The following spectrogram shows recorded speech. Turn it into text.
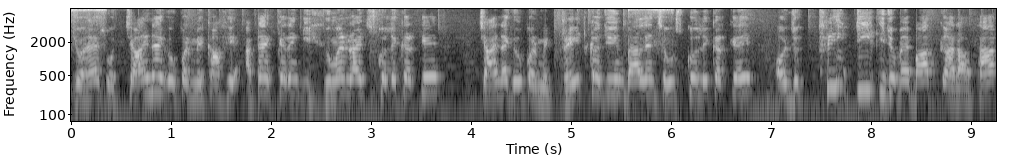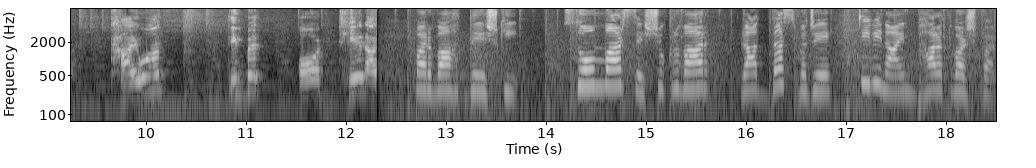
जो है, वो चाइना के ऊपर में काफ़ी अटैक करेंगी ह्यूमन राइट्स को लेकर के चाइना के ऊपर में ट्रेड का जो इम्बैलेंस है उसको लेकर के, और जो थ्री टी की जो मैं बात कर रहा था ताइवान, तिब्बत और थियना परवाह देश की। सोमवार से शुक्रवार रात 10 बजे टीवी 9 भारतवर्ष पर।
